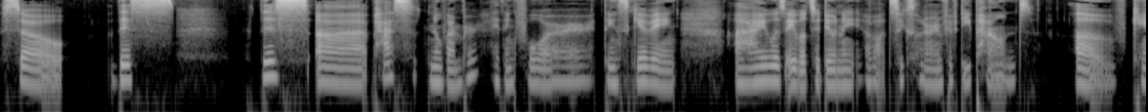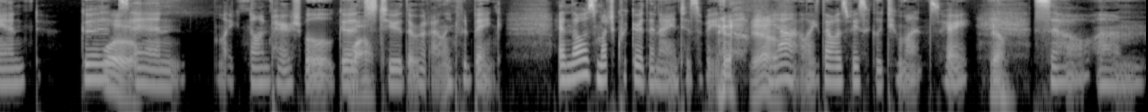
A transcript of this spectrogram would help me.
so this this uh, past November, I think for Thanksgiving, I was able to donate about 650 pounds of canned goods Whoa. and like non-perishable goods Wow. to the Rhode Island Food Bank, and that was much quicker than I anticipated. Yeah. Yeah. yeah, like that was basically two months, right? Yeah. So, um,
